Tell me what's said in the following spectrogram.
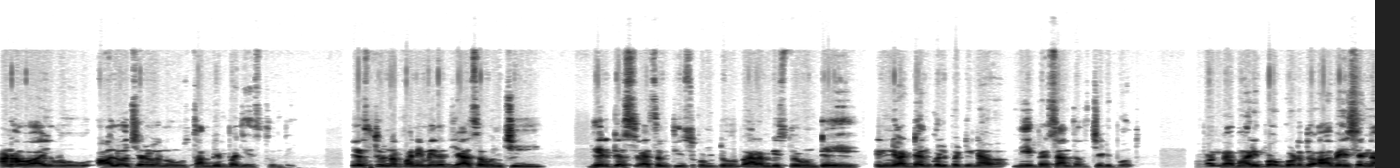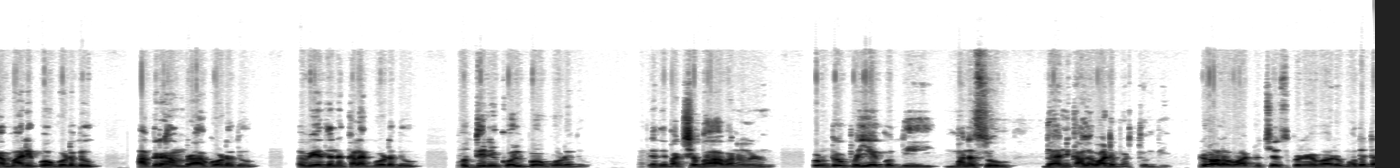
ప్రాణవాయువు ఆలోచనలను స్తంభింపజేస్తుంది. చేస్తున్న పని మీద ధ్యాస ఉంచి దీర్ఘశ్వాసలు తీసుకుంటూ ప్రారంభిస్తూ ఉంటే ఎన్ని అడ్డంకులు పెట్టినా మీ ప్రశాంతత చెడిపోదు. కోపంగా మారిపోకూడదు ఆవేశంగా మారిపోకూడదు ఆగ్రహం రాకూడదు ఆవేదన కలగకూడదు బుద్ధిని కోల్పోకూడదు. ప్రతిపక్ష భావనలను కుంటూ పోయే కొద్దీ మనసు దానికి అలవాటు పడుతుంది. ఇప్పుడు అలవాట్లు చేసుకునేవారు మొదట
